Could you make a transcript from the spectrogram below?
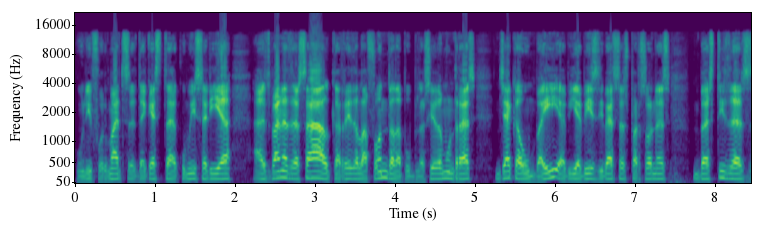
uniformats d'aquesta comissaria es van adreçar al carrer de la Font de la població de Montràs, ja que un veí havia vist diverses persones vestides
